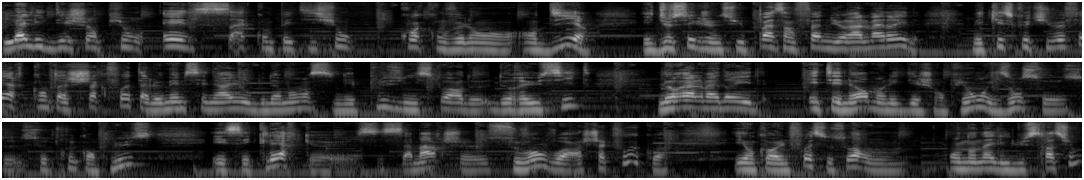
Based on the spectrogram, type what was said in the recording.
la Ligue des Champions est sa compétition, quoi qu'on veuille en, dire. Et Dieu sait que je ne suis pas un fan du Real Madrid. Mais qu'est-ce que tu veux faire quand à chaque fois tu as le même scénario? Au bout d'un moment, ce n'est plus une histoire de, réussite. Le Real Madrid est énorme en Ligue des Champions. Ils ont ce, truc en plus. Et c'est clair que ça marche souvent, voire à chaque fois. quoi. Et encore une fois, ce soir, on, on en a l'illustration.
